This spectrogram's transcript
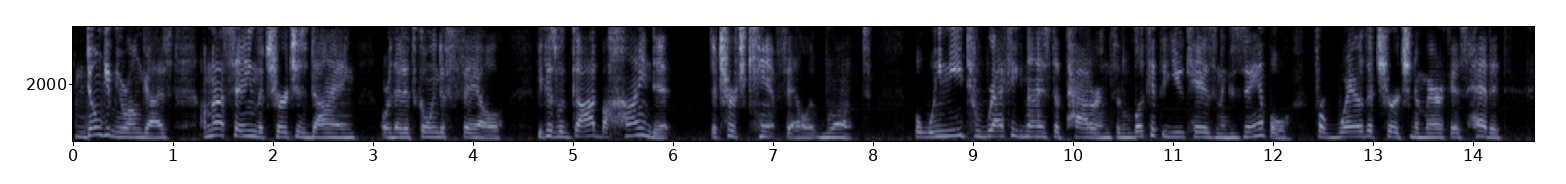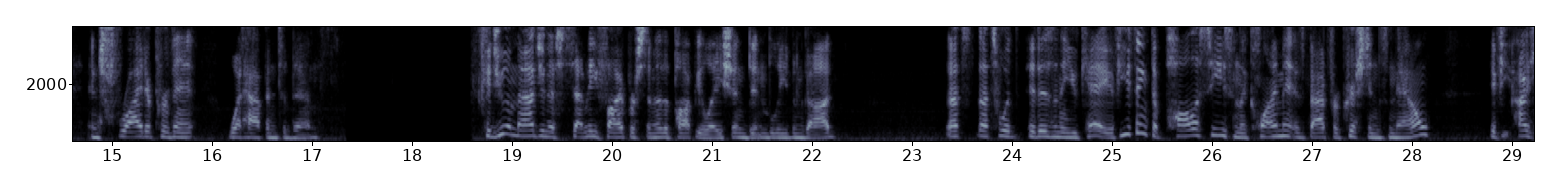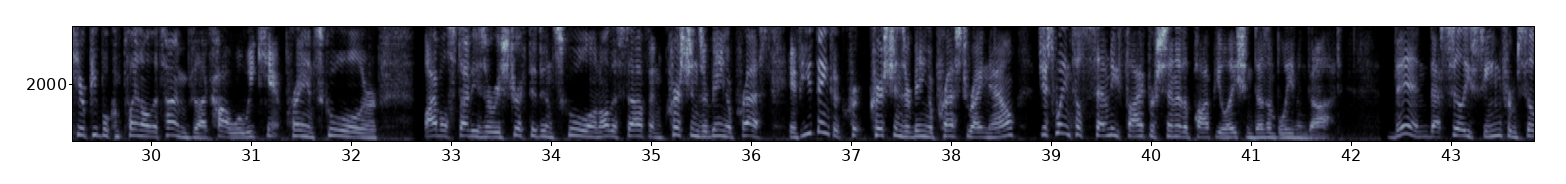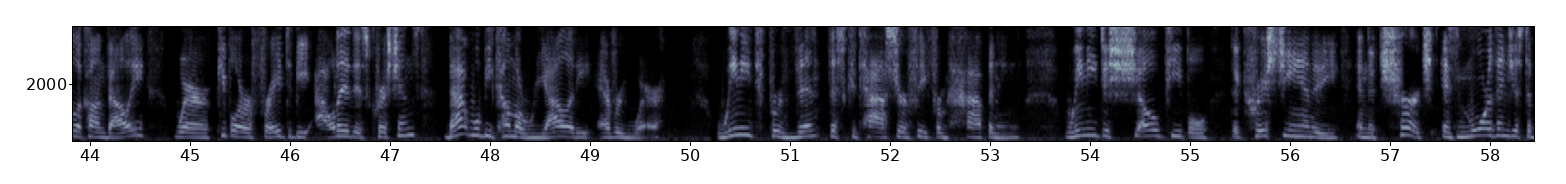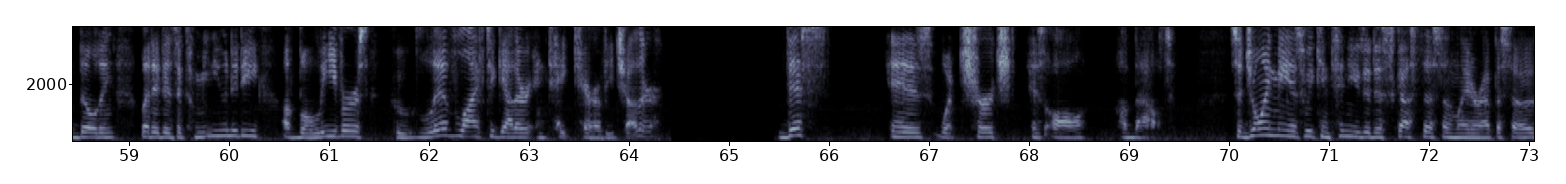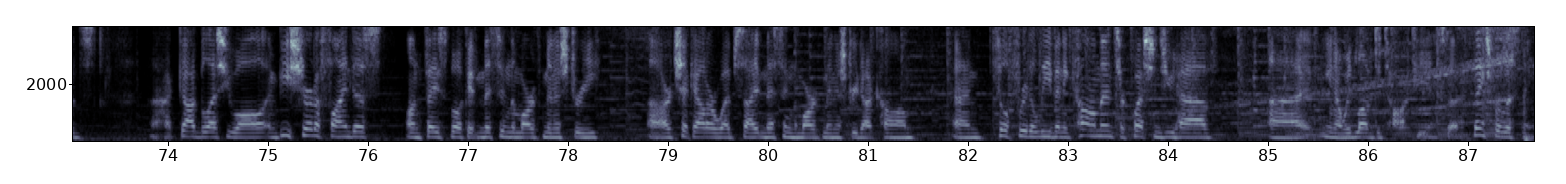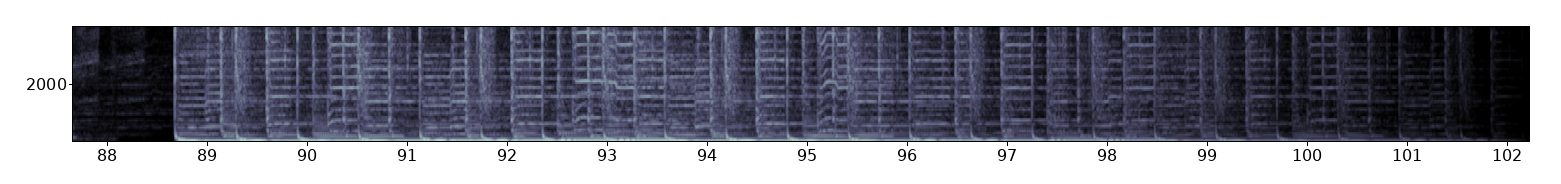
And don't get me wrong, guys. I'm not saying the church is dying or that it's going to fail, because with God behind it, the church can't fail. It won't but we need to recognize the patterns and look at the UK as an example for where the church in America is headed and try to prevent what happened to them. Could you imagine if 75% of the population didn't believe in God? That's that's what it is in the UK. If you think the policies and the climate is bad for Christians now, if you, I hear people complain all the time, be like, "Oh, well, we can't pray in school," or Bible studies are restricted in school, and all this stuff, and Christians are being oppressed. If you think Christians are being oppressed right now, just wait until seventy-five percent of the population doesn't believe in God. Then that silly scene from Silicon Valley where people are afraid to be outed as Christians, that will become a reality everywhere. We need to prevent this catastrophe from happening. We need to show people that Christianity and the church is more than just a building, but it is a community of believers who live life together and take care of each other. This is what church is all about. So join me as we continue to discuss this in later episodes. Uh, God bless you all, and be sure to find us on Facebook at Missing the Mark Ministry uh, or check out our website, missingthemarkministry.com. And feel free to leave any comments or questions you have. Uh, you know, we'd love to talk to you. So thanks for listening.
